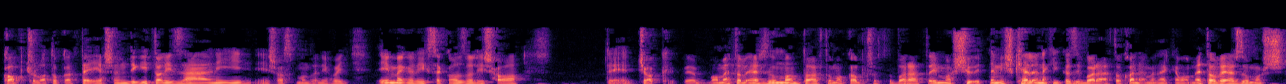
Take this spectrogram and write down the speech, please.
kapcsolatokat teljesen digitalizálni, és azt mondani, hogy én megelégszek azzal is, ha csak a metaverzumban tartom a kapcsolatot barátaimmal, sőt, nem is kellenek igazi barátok, hanem nekem a metaverzumos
